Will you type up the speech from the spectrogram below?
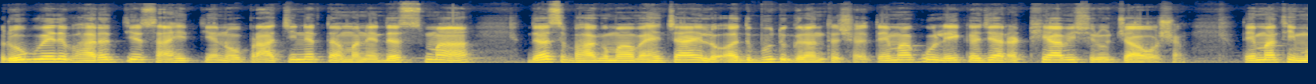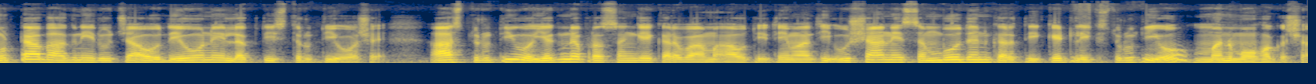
ઋગ્વેદ ભારતીય સાહિત્યનો પ્રાચીનતમ અને દસમાં, દસ ભાગમાં વહેંચાયેલો અદ્ભુત ગ્રંથ છે. તેમાં કુલ એક હજાર અઠ્યાવીસ ઋચાઓ છે. તેમાંથી મોટાભાગની ઋચાઓ દેવોને લગતી સ્તુતિઓ છે. આ સ્તુતિઓ યજ્ઞ પ્રસંગે કરવામાં આવતી, તેમાંથી ઉષાને સંબોધન કરતી કેટલીક સ્તુતિઓ મનમોહક છે.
